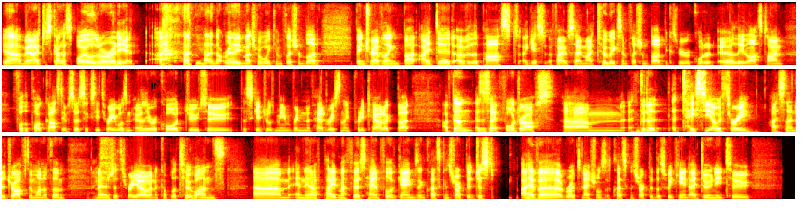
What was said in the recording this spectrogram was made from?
Yeah, I mean, I just kind of spoiled it already. It, yeah. Not really much of a week in Flesh and Blood. Been traveling, but I did over the past, I guess, if I say my two weeks in Flesh and Blood, because we recorded early last time for the podcast. Episode 63 was an early record due to the schedules me and Brendan have had recently, pretty chaotic. But I've done, as I say, four drafts. Um, did a, a tasty 03 Iyslander draft in one of them. Nice. Managed a 3 0 and a couple of 2 1s. Um, and then I've played my first handful of games in Class Constructed. Just I have a Road to Nationals at Class Constructed this weekend. I do need to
